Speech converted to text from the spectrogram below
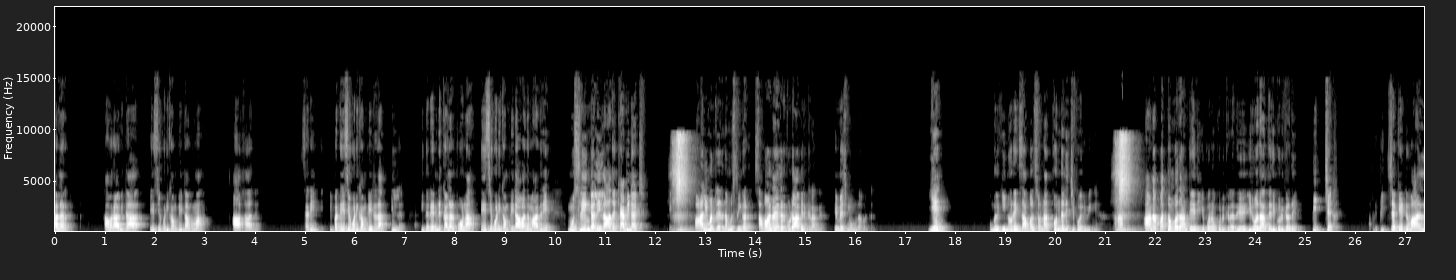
கலர் கவர் ஆகிட்டா தேசிய கொடி கம்ப்ளீட் ஆகுமா? ஆகாது. சரி இப்ப தேசிய கொடி கம்ப்ளீட்டடா இல்ல. இது ரெண்டு கலர் போனா தேசிய கொடி கம்ப்ளீட் ஆகாத மாதிரி முஸ்லீம்கள் இல்லாத கேபினட் பார்லிமெண்ட்ல இருந்த முஸ்லீம்கள் சபாநாயகர் கூட ஆகிருக்கிறாங்க எம் எஸ் முகமது அவர்கள். ஏன் உங்களுக்கு இன்னொரு எக்ஸாம்பிள் சொன்னால் கொந்தளிச்சு போயிடுவீங்க ஆனால் ஆனால் பத்தொன்பதாம் தேதிக்கு போகிற கொடுக்கறது இருபதாம் தேதி கொடுக்கறது பிச்சை. அப்படி பிச்சை கேட்டு வாழ்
